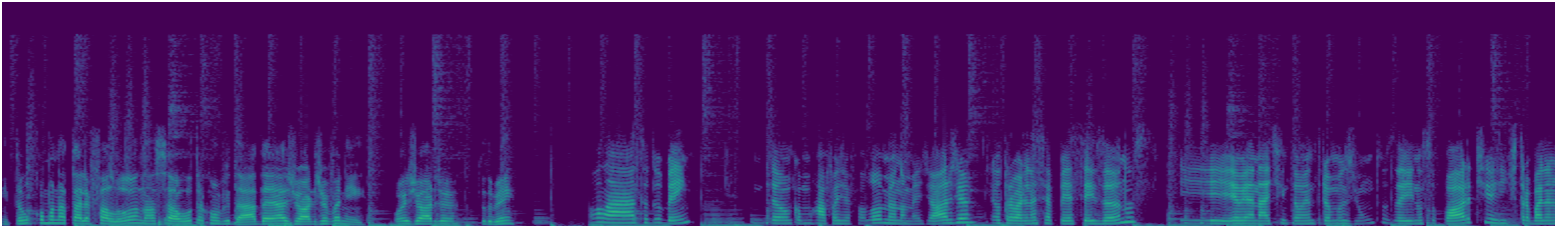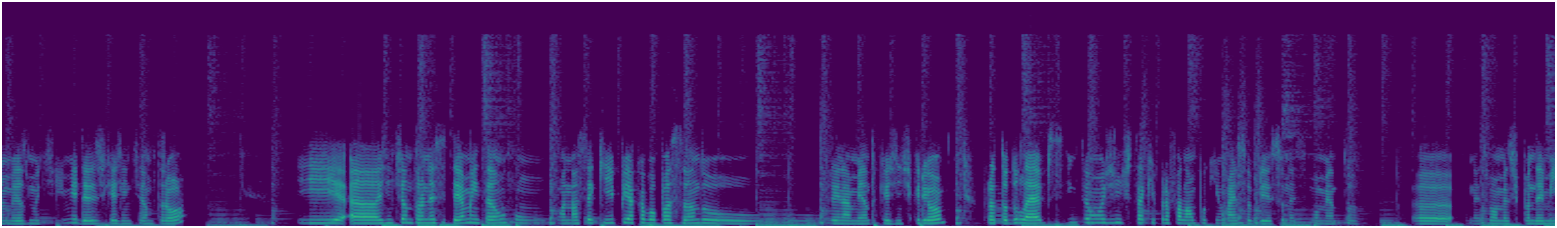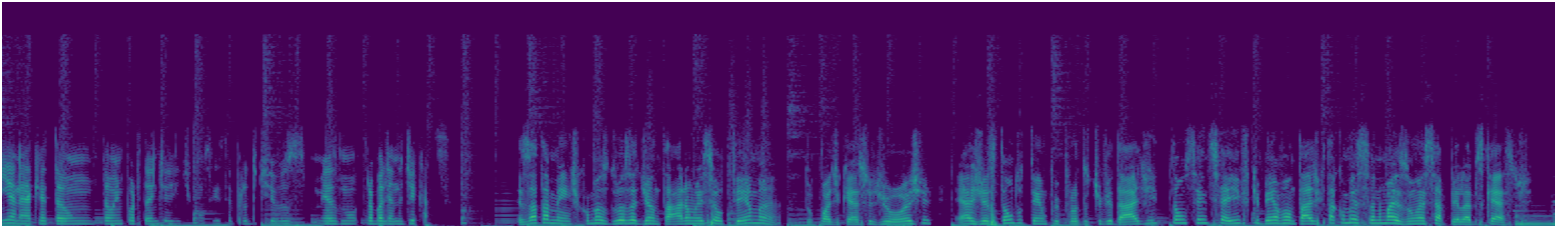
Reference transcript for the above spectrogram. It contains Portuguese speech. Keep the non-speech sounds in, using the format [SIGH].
Então, como a Natália falou, a nossa outra convidada é a Jorge Vanin. Oi, Jorge, tudo bem? Olá, tudo bem? Então, como o Rafa já falou, meu nome é Jorge, eu trabalho na SAP há seis anos e eu e a Nath, então, entramos juntos aí no suporte, a gente trabalha no mesmo time desde que a gente entrou. E uh, a gente entrou nesse tema, então, com, a nossa equipe e acabou passando o, o treinamento que a gente criou para todo o Labs. Então, a gente está aqui para falar um pouquinho mais sobre isso nesse momento, uh, nesse momento de pandemia, né? Que é tão, tão importante a gente conseguir ser produtivos mesmo trabalhando de casa. Exatamente, como as duas adiantaram, esse é o tema do podcast de hoje, é a gestão do tempo e produtividade. Então sente-se aí, fique bem à vontade que está começando mais um SAP Labscast.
